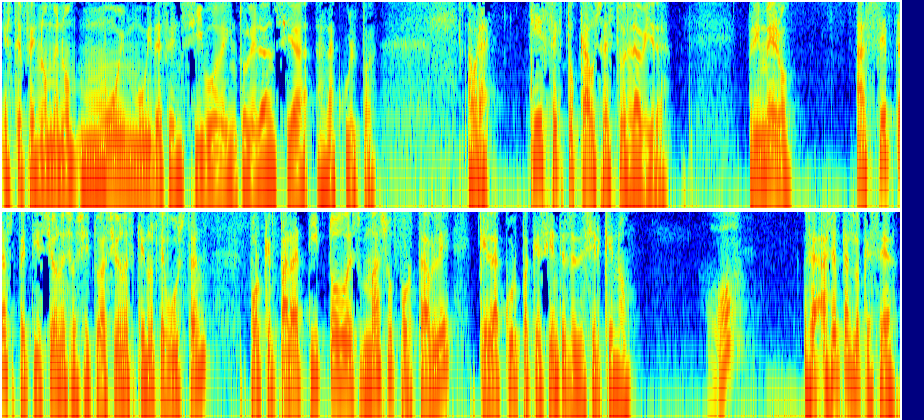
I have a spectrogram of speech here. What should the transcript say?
este fenómeno muy, muy defensivo de intolerancia a la culpa. Ahora, ¿qué efecto causa esto en la vida? Primero, aceptas peticiones o situaciones que no te gustan porque para ti todo es más soportable que la culpa que sientes de decir que no. Oh, O sea, aceptas lo que sea.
